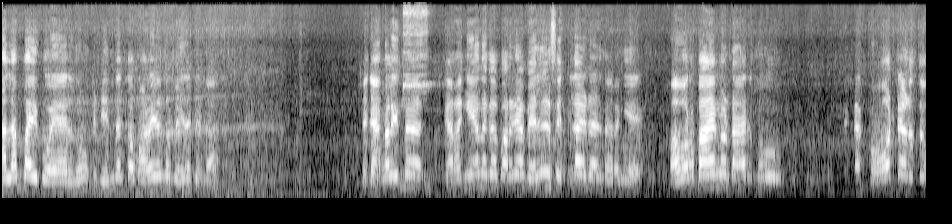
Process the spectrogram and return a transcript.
അലമ്പായി പോയായിരുന്നു. പക്ഷെ ഇന്നത്തെ മഴയൊന്നും പെയ്തിട്ടില്ല. പക്ഷെ ഞങ്ങൾ ഇന്ന് ഇറങ്ങിയെന്നൊക്കെ പറഞ്ഞാൽ വെൽ സെറ്റിൽ ആയിട്ടായിരുന്നു ഇറങ്ങിയത് പവർ ബാങ്ക് ഉണ്ടായിരുന്നു. പിന്നെ കോട്ട എടുത്തു.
